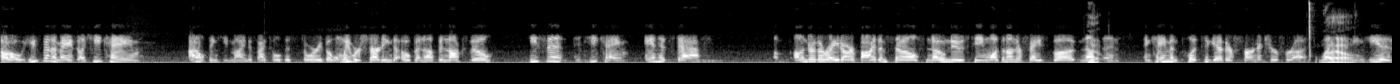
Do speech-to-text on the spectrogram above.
Oh, he's been amazing. Like he came. I don't think he'd mind if I told this story, but when we were starting to open up in Knoxville, he sent he came and his staff under the radar by themselves, no news team, wasn't on their Facebook, nothing, and came and put together furniture for us. Like, Wow. I mean, he is.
